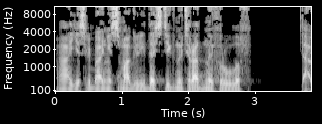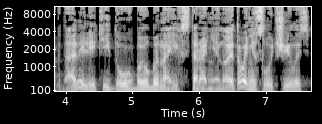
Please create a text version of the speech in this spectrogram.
А если бы они смогли достигнуть родных рулов? Тогда Великий Дух был бы на их стороне, но этого не случилось.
